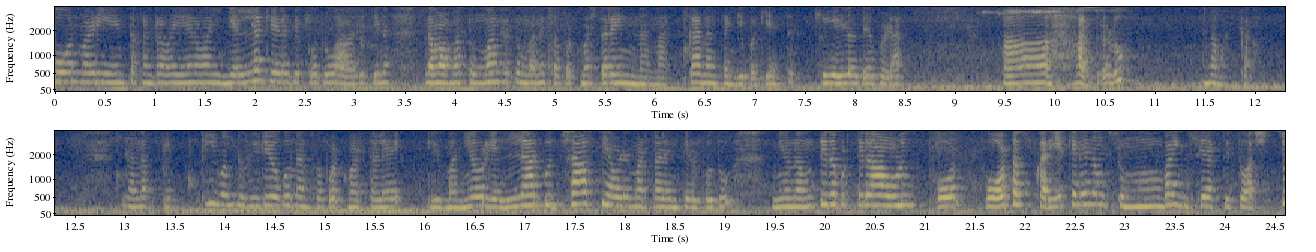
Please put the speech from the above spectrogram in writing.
ಫೋನ್ ಮಾಡಿ, ಏನು ತಗೊಂಡ್ರವ, ಏನವ? ಹಿಂಗೆಲ್ಲ ಕೇಳೋದಿರ್ಬೋದು. ಆ ರೀತಿನ ನಮ್ಮಮ್ಮ ತುಂಬ ಅಂದರೆ ತುಂಬಾ ಸಪೋರ್ಟ್ ಮಾಡ್ತಾರೆ. ನನ್ನ ಅಕ್ಕ ನನ್ನ ತಂಗಿ ಬಗ್ಗೆ ಅಂತ ಕೇಳೋದೇ ಬೇಡ. ಅದರಲ್ಲೂ ನಮ್ಮ ಅಕ್ಕ ನನ್ನ ಪ್ರತಿಯೊಂದು ವೀಡಿಯೋಗೂ ನಾನು ಸಪೋರ್ಟ್ ಮಾಡ್ತಾಳೆ. ಈ ಮನೆಯವ್ರಿಗೆ ಎಲ್ಲರಿಗೂ ಜಾಸ್ತಿ ಅವಳೆ ಮಾಡ್ತಾಳೆ ಅಂತ ಹೇಳ್ಬೋದು. ನೀವು ನಂಬ್ತೀರ ಬಿಡ್ತೀರಾ? ಅವಳು ಫೋ ಫೋಟೋ ಕರೆಯೋಕ್ಕೇ ನಮ್ಗೆ ತುಂಬ ಹಿಂಸೆ ಆಗ್ತಿತ್ತು. ಅಷ್ಟು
